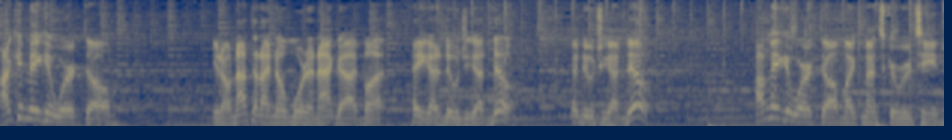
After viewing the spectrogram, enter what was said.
I can make it work though. You know, not that I know more than that guy, but hey, you got to do what you got to do. You got to do what you got to do. I'll make it work though, Mike Mentzer routine.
